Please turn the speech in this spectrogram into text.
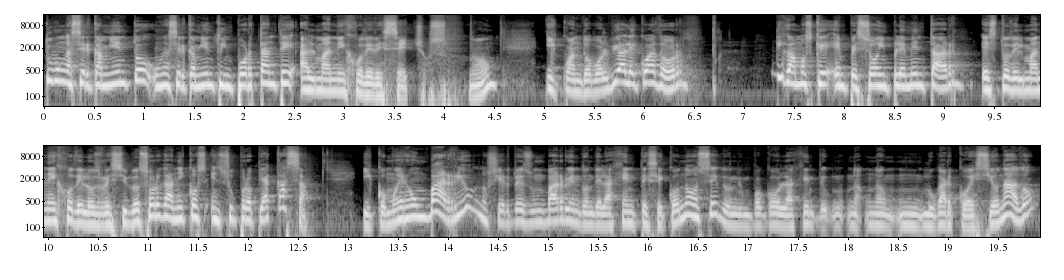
tuvo un acercamiento, un acercamiento importante al manejo de desechos, ¿no? Y cuando volvió al Ecuador, digamos que empezó a implementar esto del manejo de los residuos orgánicos en su propia casa. Y como era un barrio, ¿no es cierto? Es un barrio en donde la gente se conoce, donde un poco la gente, un lugar cohesionado.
